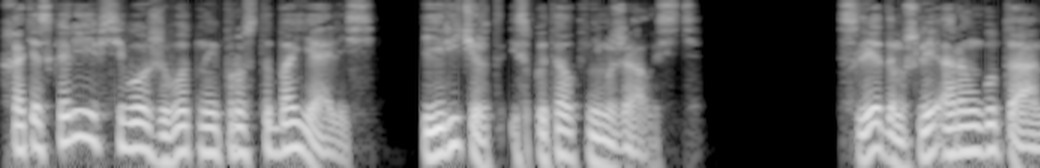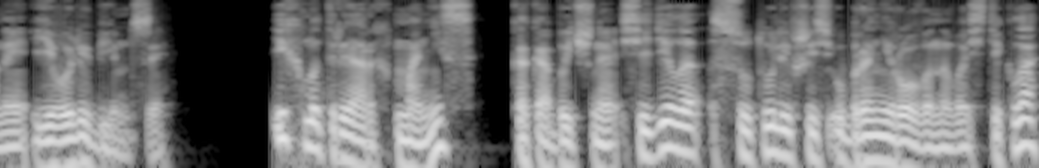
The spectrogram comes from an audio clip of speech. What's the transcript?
хотя, скорее всего, животные просто боялись, и Ричард испытал к ним жалость. Следом шли орангутаны, его любимцы. Их матриарх Манис, как обычно, сидела, сутулившись у бронированного стекла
